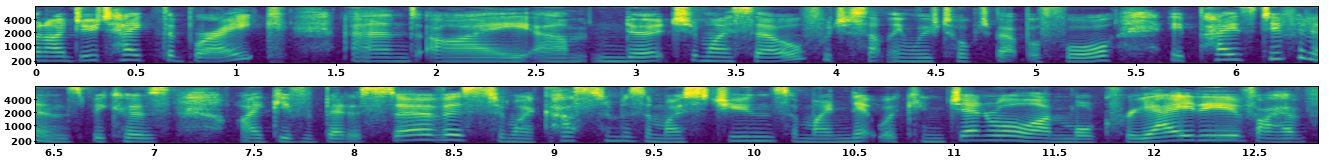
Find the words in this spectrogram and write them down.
when I do take the break and I um, nurture myself, which is something we've talked about before, it pays dividends because I give a better service to my customers and my students and my network in general. I'm more creative. I have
